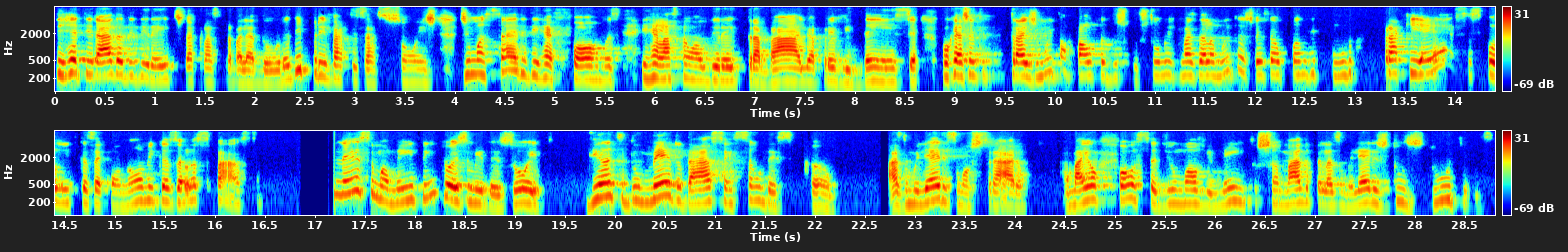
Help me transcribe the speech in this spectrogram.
de retirada de direitos da classe trabalhadora, de privatizações, de uma série de reformas em relação ao direito do trabalho, à previdência, porque a gente traz muita pauta dos costumes, mas ela muitas vezes é o pano de fundo para que essas políticas econômicas elas passem. Nesse momento, em 2018, diante do medo da ascensão desse campo, as mulheres mostraram a maior força de um movimento chamado pelas mulheres dos úteis.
